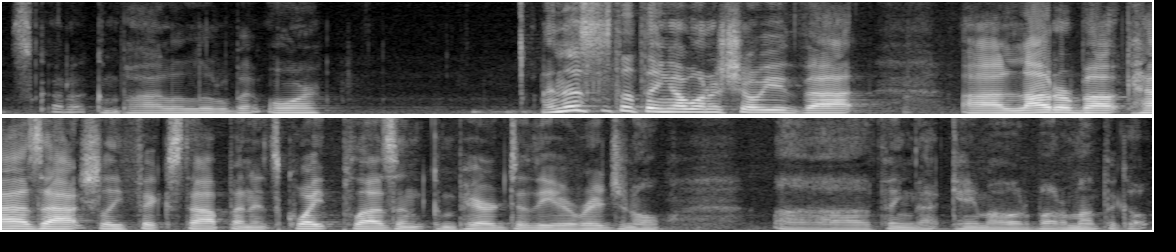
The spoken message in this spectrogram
it's got to compile a little bit more. And this is the thing I want to show you that uh, Lauterbach has actually fixed up, and it's quite pleasant compared to the original uh, thing that came out about a month ago.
